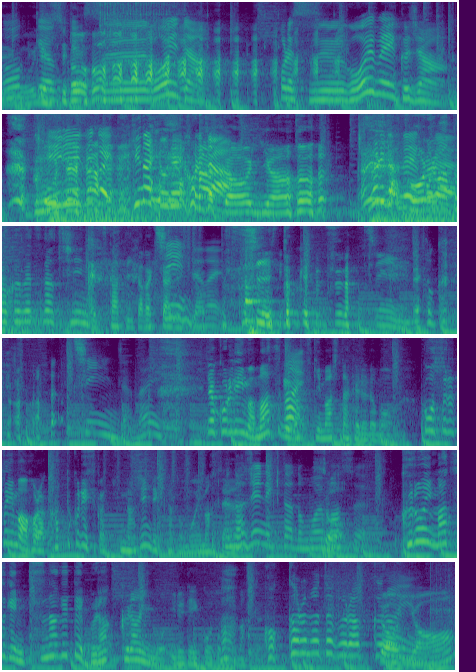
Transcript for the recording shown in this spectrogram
ごいケーオッケでしょー。すごいじゃん。これすごいメイクじゃん。デイリー使いできないよねこれじゃあ。そうよ。無理だねこれ。これは特別なシーンで使っていただきたいんですよ。シーンじゃないシーン特別なシーンで。特別なチーンじゃないじゃあこれで今まつげがつきましたけれども、こうすると今ほらカットクリースが馴染んできたと思いません？馴染んできたと思います。黒いまつげにつなげてブラックラインを入れていこうと思いあます。こっからまたブラックライン。そうよ。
